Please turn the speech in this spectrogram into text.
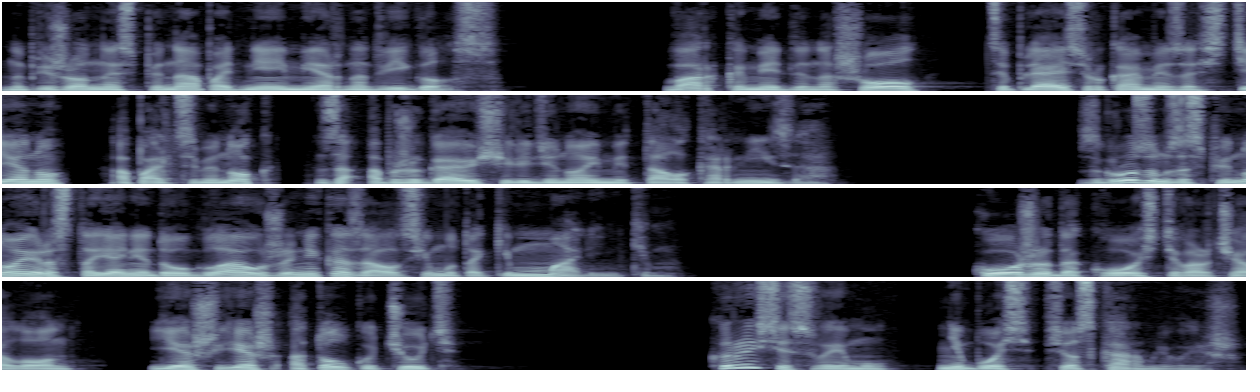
Напряженная спина под ней мерно двигалась. Варка медленно шел, цепляясь руками за стену, а пальцами ног за обжигающий ледяной металл карниза. С грузом за спиной расстояние до угла уже не казалось ему таким маленьким. «Кожа до кости», — ворчал он, — «ешь-ешь, а толку чуть». «Крысе своему, небось, все скармливаешь».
